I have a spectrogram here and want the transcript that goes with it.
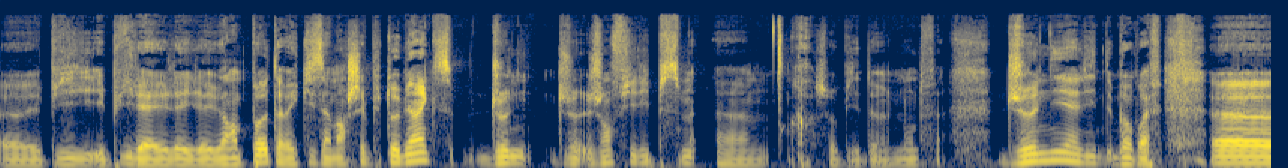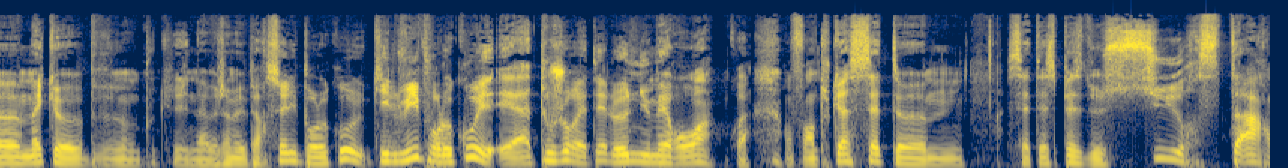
Euh, et puis, et puis il a, il a- il a eu un pote avec qui ça marchait plutôt bien, qui John, Jo- Jean-Philippe, euh, ah, j'ai oublié le nom de Johnny Hallyday. Bon bref, euh, mec euh, euh, qui n'avait jamais percé lui pour le coup, qui lui pour le coup a toujours été le numéro un quoi. Enfin en tout cas cette euh, espèce de surstar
